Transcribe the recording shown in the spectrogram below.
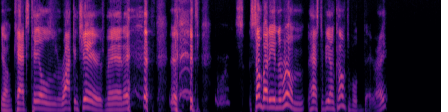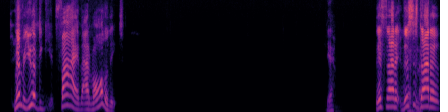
you know, cats, tails, and rocking chairs, man. Somebody in the room has to be uncomfortable today, right? Remember, you have to get five out of all of these. Yeah. This not a, this That's is not- not a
